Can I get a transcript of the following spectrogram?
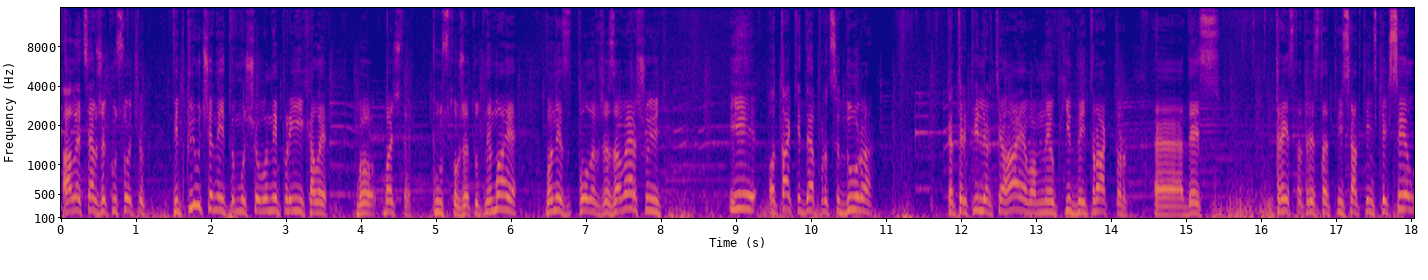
Але це вже кусочок відключений, тому що вони приїхали, бо бачите, пусто вже тут немає. Вони поле вже завершують. І отак іде процедура. Катерпіллер тягає, вам необхідний трактор е, десь 300-350 кінських сил,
